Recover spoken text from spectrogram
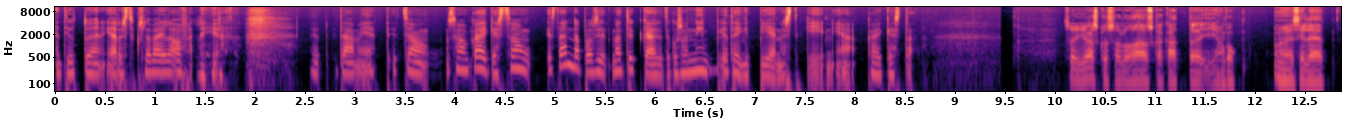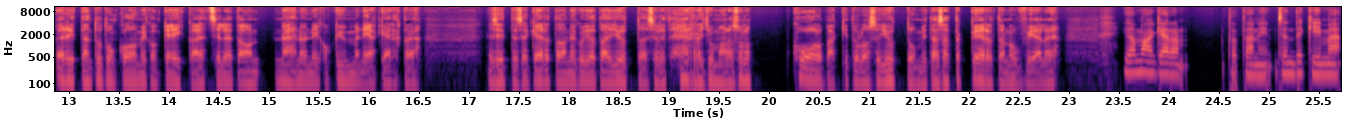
Että juttujen järjestyksellä välillä on väliä. että pitää miettiä. Et se, on, se on kaikesta. Se on, stand-up on, mä tykkään siitä, kun se on niin jotenkin pienestä kiinni ja kaikesta. Se on joskus ollut hauska katsoa jonkun sille erittäin tutun koomikon keikka, että, sille, että on nähnyt niin kymmeniä kertoja. Ja sitten se kertoo niin jotain juttua sille, että herra Jumala, sulla on callback tulossa juttu, mitä sä et ole kertonut vielä. Joo, mä oon kerran, tota, niin sen takia mä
